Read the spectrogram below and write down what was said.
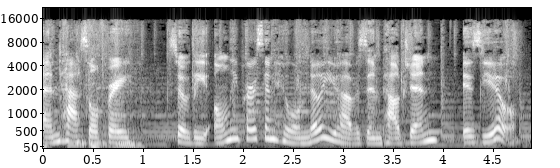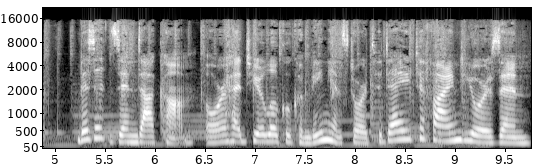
and hassle free. So the only person who will know you have a Zyn pouch in is you. Visit Zyn.com or head to your local convenience store today to find your Zyn.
